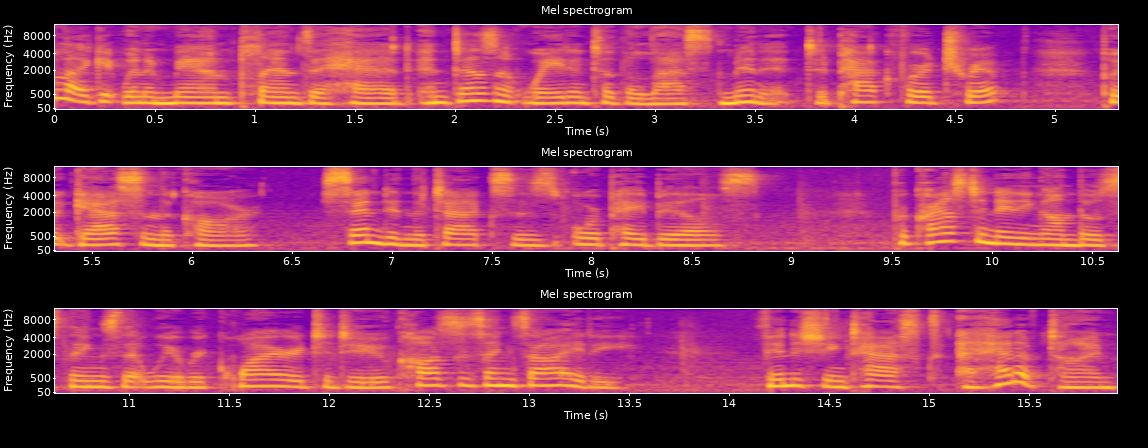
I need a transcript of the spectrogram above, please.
like it when a man plans ahead and doesn't wait until the last minute to pack for a trip, put gas in the car, send in the taxes, or pay bills. Procrastinating on those things that we are required to do causes anxiety. Finishing tasks ahead of time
